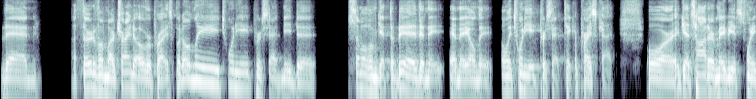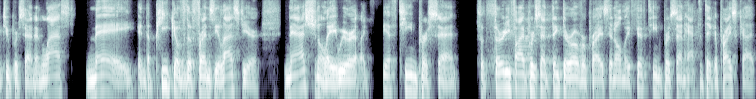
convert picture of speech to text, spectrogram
then a third of them are trying to overprice, but only 28% need to some of them get the bid and they and they only only 28% take a price cut or it gets hotter maybe it's 22% and last may in the peak of the frenzy last year nationally we were at like 15% so 35% think they're overpriced and only 15% have to take a price cut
